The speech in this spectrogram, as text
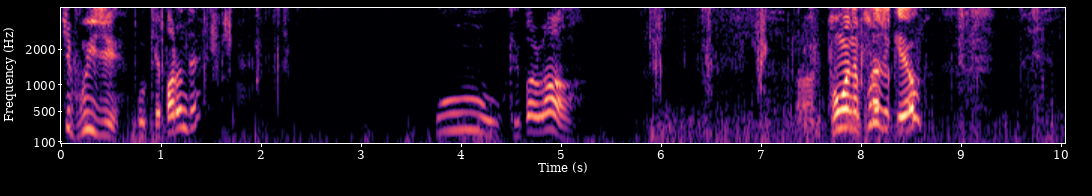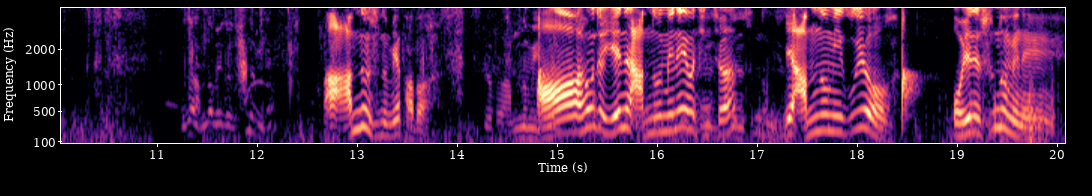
쟤 보이지? 오, 개빠른데? 오, 개빨라. 아, 봉화는 풀어줄게요. 이게 암놈이 이거 순놈이네. 아, 암놈 순놈이야? 봐봐. 이거 봐, 암놈이. 아, 형들 얘는 암놈이네요, 진짜. 얘는 순놈이야. 얘 암놈이고요. 어, 얘는 순놈이네.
